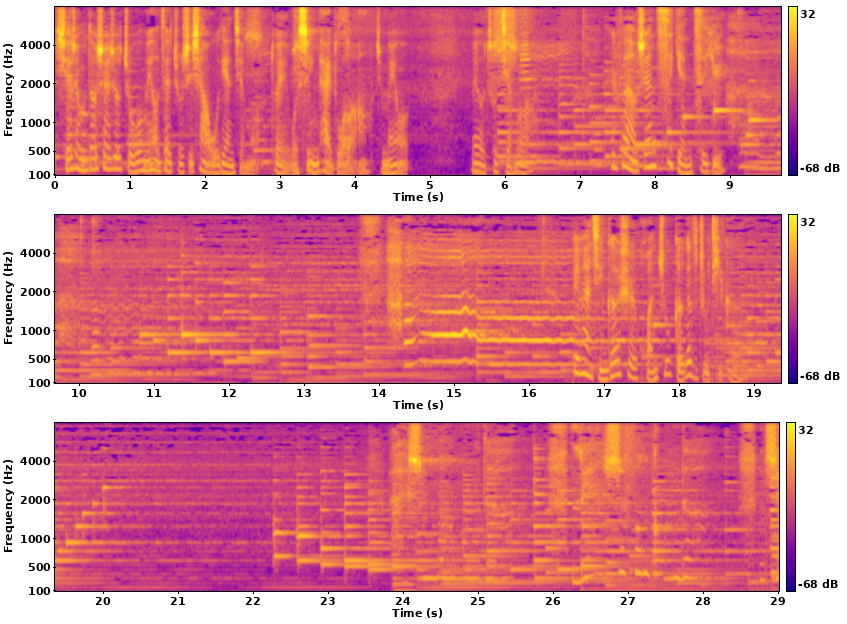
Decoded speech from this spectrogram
学什么都睡，说主播没有在主持下午五点节目，对我事情太多了啊，就没有没有做节目了。是范晓萱自言自语。背叛情歌是《还珠格格》的主题歌。爱是盲目的，恋是疯狂的，痴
